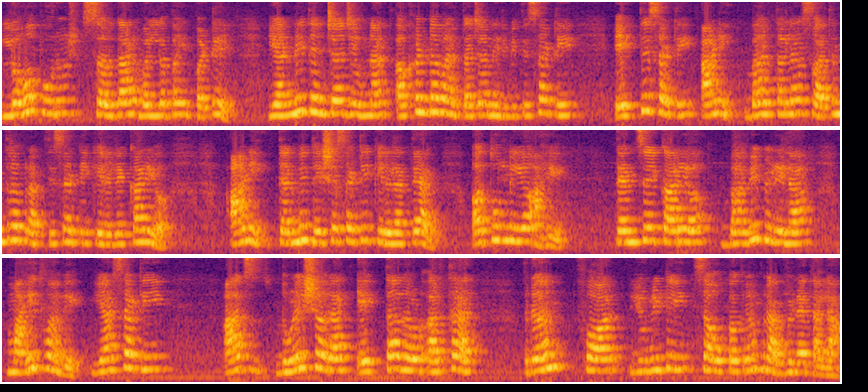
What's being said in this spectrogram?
लोहपुरुष सरदार वल्लभभाई पटेल यांनी त्यांच्या जीवनात अखंड भारताच्या निर्मितीसाठी एकतेसाठी आणि भारताला स्वातंत्र्य प्राप्तीसाठी केलेले कार्य आणि त्यांनी देशासाठी केलेला त्याग अतुलनीय आहे. त्यांचे कार्य भावी पिढीला माहीत व्हावे. यासाठी आज धुळे शहरात एकता दौड अर्थात रन फॉर युनिटीचा उपक्रम राबविण्यात आला.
